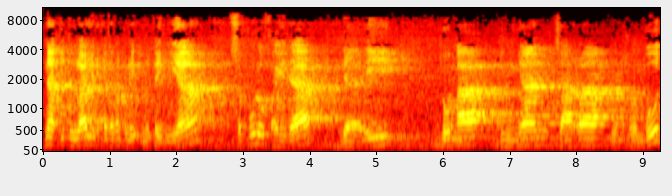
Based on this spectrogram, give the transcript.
Nah, itulah yang dikatakan oleh Ibnu Taimiyah 10 faedah dari doa dengan cara lemah lembut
